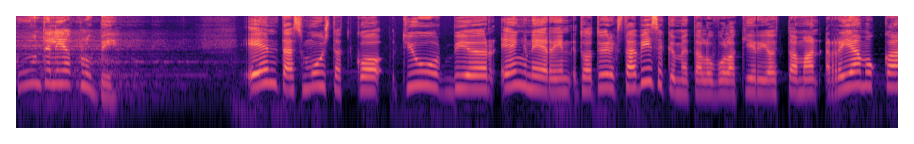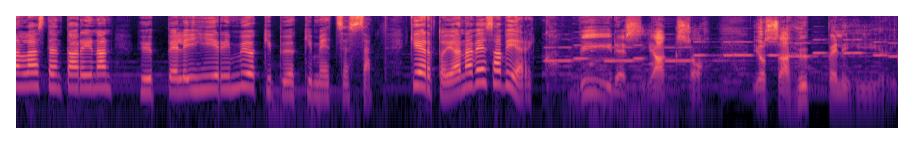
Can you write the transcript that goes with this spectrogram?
Kuuntelijaklubi. Entäs muistatko Turbjörn Engnerin 1950-luvulla kirjoittaman riemukkaan lastentarinan Hyppelihiiri myökkipyökki metsässä? Kertojana Vesa Vierikko. Viides jakso jossa hyppelihiiri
